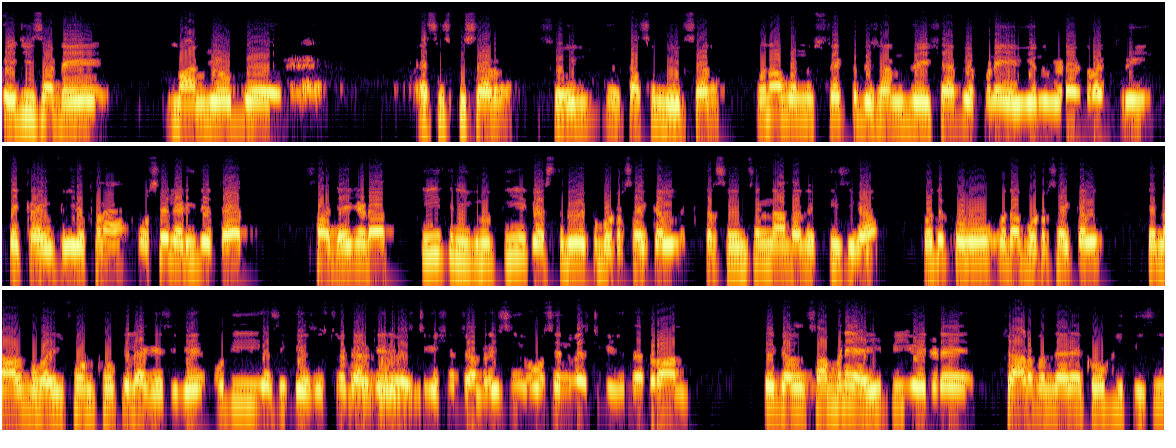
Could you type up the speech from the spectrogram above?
ਇਹ ਜੀ ਸਾਡੇ ਮਾਨਯੋਗ SSP sir Sohil Kasim Mir sir, ਉਹਨਾਂ ਵੱਲੋਂ ਸਟ੍ਰਿਕਟ ਦਿਸ਼ਾ ਨਿਰਦੇਸ਼ ਹੈ ਵੀ ਆਪਣੇ ਏਰੀਆ ਨੂੰ ਜਿਹੜਾ ਡਰੱਗ ਫ੍ਰੀ ਤੇ ਕ੍ਰਾਈਮ ਫ੍ਰੀ ਰੱਖਣਾ ਹੈ। ਉਸੇ ਲੜੀ ਦੇ ਤਹਿਤ ਸਾਡੇ ਜਿਹੜਾ 30 ਤਰੀਕ ਨੂੰ 30 ਅਗਸਤ ਨੂੰ ਇੱਕ ਮੋਟਰਸਾਈਕਲ ਤਰਸੇਮ ਸਿੰਘ ਨਾਂ ਦਾ ਵਿਅਕਤੀ ਸੀਗਾ, ਉਹਦੇ ਕੋਲੋਂ ਉਹਦਾ ਮੋਟਰਸਾਈਕਲ ਤੇ ਨਾਲ ਮੋਬਾਈਲ ਫੋਨ ਖੋਹ ਕੇ ਲੈ ਗਏ ਸੀਗੇ। ਉਹਦੀ ਅਸੀਂ ਕੇਸ ਰਜਿਸਟਰ ਕਰਕੇ ਇਨਵੈਸਟੀਗੇਸ਼ਨ ਚੱਲ ਰਹੀ ਸੀ। ਉਸ ਇਨਵੈਸਟੀਗੇਸ਼ਨ ਦੇ ਦੌਰਾਨ ਇਹ ਗੱਲ ਸਾਹਮਣੇ ਆਈ ਵੀ ਇਹ ਜਿਹੜੇ ਚਾਰ ਬੰਦਿਆਂ ਨੇ ਖੋਹ ਕੀਤੀ ਸੀ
